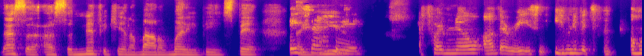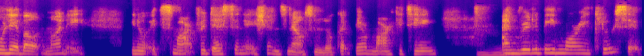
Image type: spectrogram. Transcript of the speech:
That's a, a significant amount of money being spent. Exactly. For no other reason, even if it's only about money you know it's smart for destinations now to look at their marketing mm-hmm. and really be more inclusive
